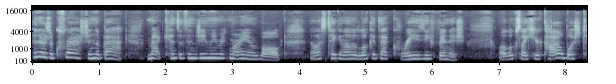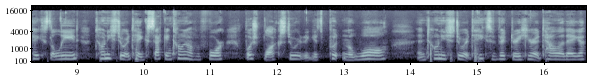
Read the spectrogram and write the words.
And there's a crash in the back. Matt Kenseth and Jamie McMurray involved. Now let's take another look at that crazy finish. Well, it looks like here Kyle Busch takes the lead. Tony Stewart takes second, coming off of four. Busch blocks Stewart. It gets put in the wall. And Tony Stewart takes victory here at Talladega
